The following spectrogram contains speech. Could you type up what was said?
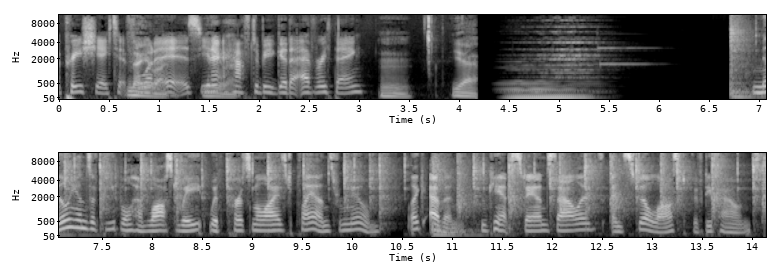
appreciate it for No, what right. it is. You You're don't right. have to be good at everything. Mm. Yeah, Millions of people have lost weight with personalized plans from Noom, like Evan, who can't stand salads and still lost 50 pounds.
